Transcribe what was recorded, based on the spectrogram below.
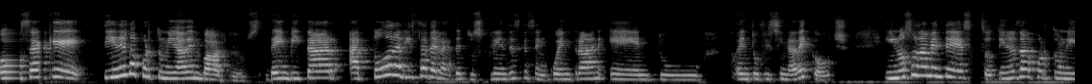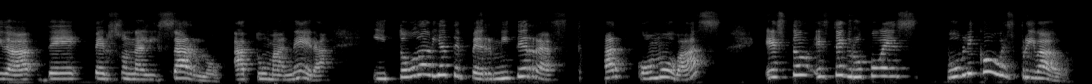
O sea que tienes la oportunidad en Bot Groups de invitar a toda la lista de, de, tus clientes que se encuentran en tu, en tu oficina de coach. Y no solamente eso, tienes la oportunidad de personalizarlo a tu manera y todavía te permite rastrear cómo vas ¿Esto, ¿Este grupo es público o es privado?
